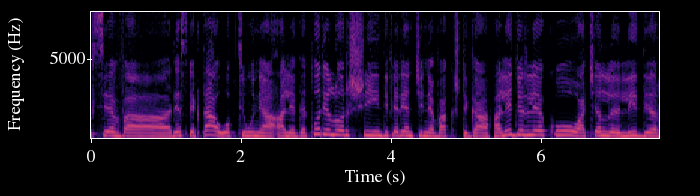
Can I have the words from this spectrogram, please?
se va respecta opțiunea alegătorilor și, indiferent cine va câștiga alegerile, cu acel lider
